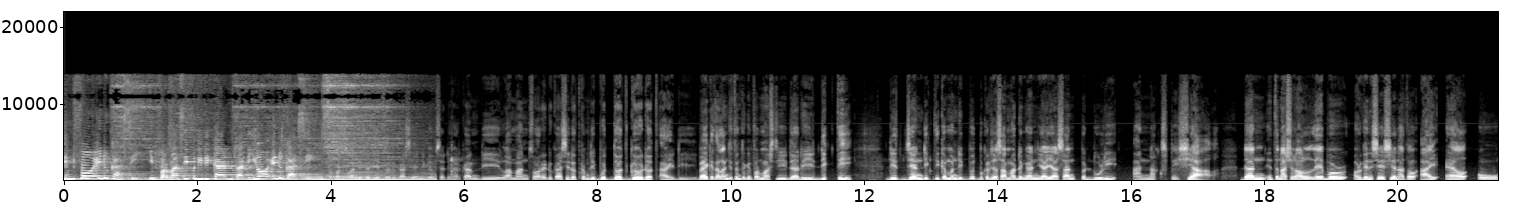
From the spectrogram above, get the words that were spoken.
Info Edukasi, informasi pendidikan Radio Edukasi. Informasi selanjutnya di info edukasi yang juga bisa dengarkan di laman suaraedukasi.kemdikbud.go.id. Baik, kita lanjut untuk informasi dari Dikti. Ditjen Dikti Kemendikbud bekerja sama dengan Yayasan Peduli Anak Spesial dan International Labour Organization atau ILO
